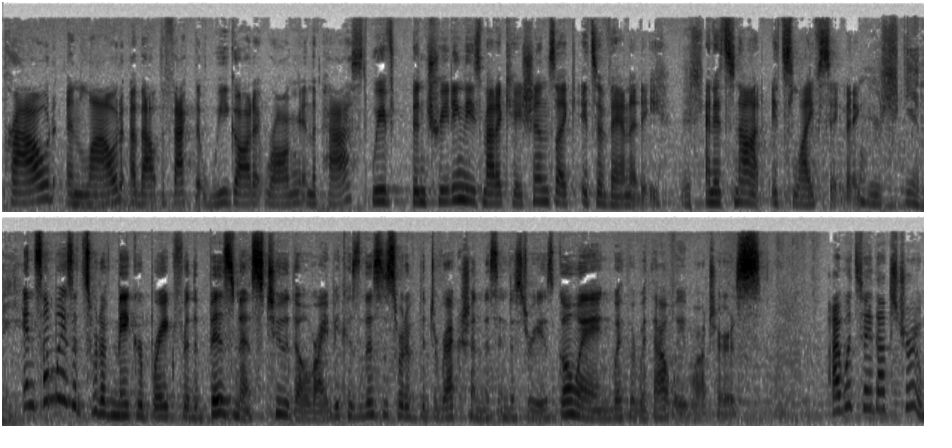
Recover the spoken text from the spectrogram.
proud and loud about the fact that we got it wrong in the past. We've been treating these medications like it's a vanity, It's- and it's not. It's life saving. You're skinny. In some ways, it's sort of make or break for the business, too, though, right? Because this is sort of the direction this industry is going with or without Weight Watchers. I would say that's true.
